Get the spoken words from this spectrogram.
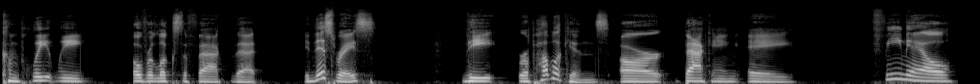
completely overlooks the fact that in this race, the Republicans are backing a female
